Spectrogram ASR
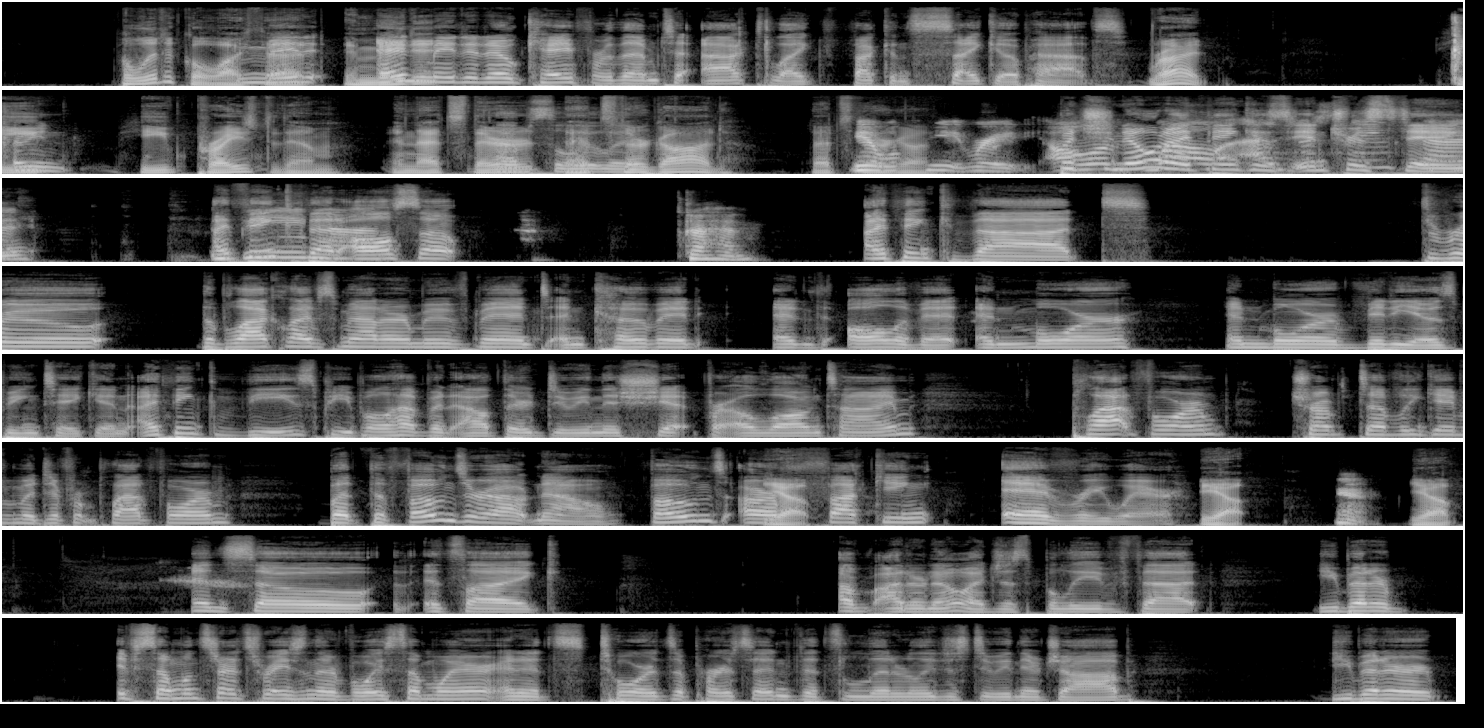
political like made that. it, It made and it made it okay for them to act like fucking psychopaths. right. He I mean, he praised them, and that's their that's their god. That's Yeah, their well, god. he- right. but All you of- know what well, I think is just interesting? that I think that that- also Go ahead. I think that through the Black Lives Matter movement and COVID and all of it, and more and more videos being taken, I think these people have been out there doing this shit for a long time. Platform, Trump definitely gave them a different platform, but the phones are out now. Phones are Yeah. fucking everywhere. Yeah. Yeah, Yeah. And so it's like, um, I don't know. I just believe that you better, if someone starts raising their voice somewhere and it's towards a person that's literally just doing their job, you better,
